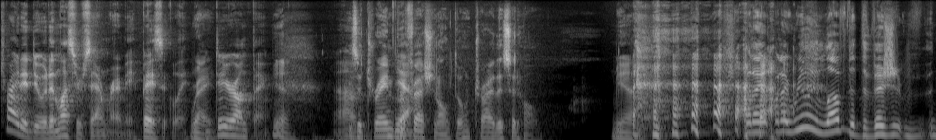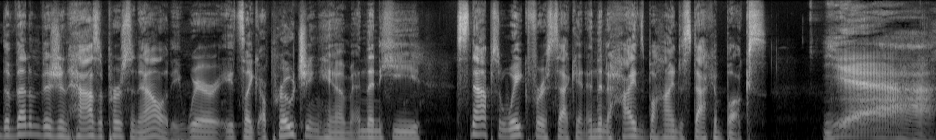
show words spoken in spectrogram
try to do it unless you're Sam Raimi. Basically, Right. Do your own thing. Yeah. He's a trained yeah. professional. Don't try this at home. Yeah. but I but I really love that the vision the Venom Vision has a personality where it's like approaching him and then he snaps awake for a second and then it hides behind a stack of books. Yeah.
